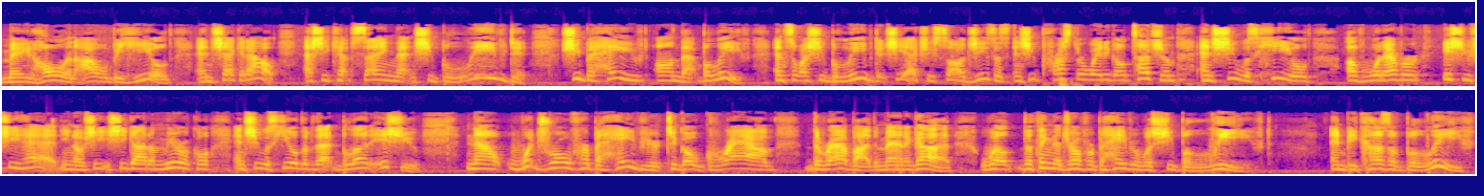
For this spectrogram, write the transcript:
made whole and I will be healed. And check it out. As she kept saying that and she believed it, she behaved on that belief. And so as she believed it, she actually saw Jesus and she pressed her way to go touch him and she was healed of whatever issue she had. You know, she, she got a miracle and she was healed of that blood issue. Now, what drove her behavior to go grab the rabbi, the man of God? Well, the thing that drove her behavior was she believed. And because of belief,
